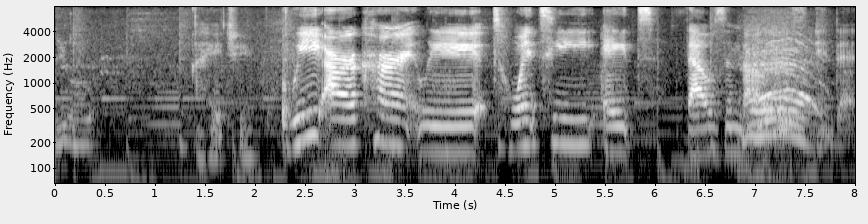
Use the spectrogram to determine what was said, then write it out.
You old. I hate you. We are currently $28,000 in debt.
